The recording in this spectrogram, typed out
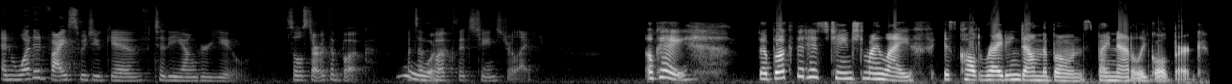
And what advice would you give to the younger you? So we'll start with a book. What's a book that's changed your life? Okay. The book that has changed my life is called Writing Down the Bones by Natalie Goldberg.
